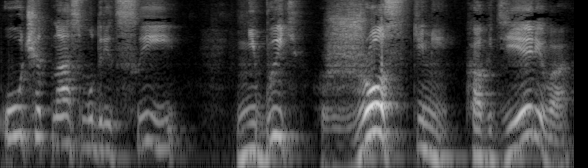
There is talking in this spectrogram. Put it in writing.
Учат нас мудрецы не быть жесткими, как дерево,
